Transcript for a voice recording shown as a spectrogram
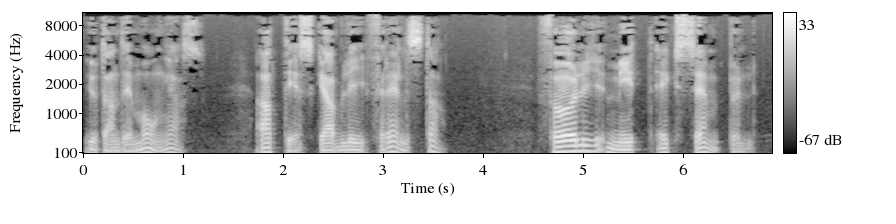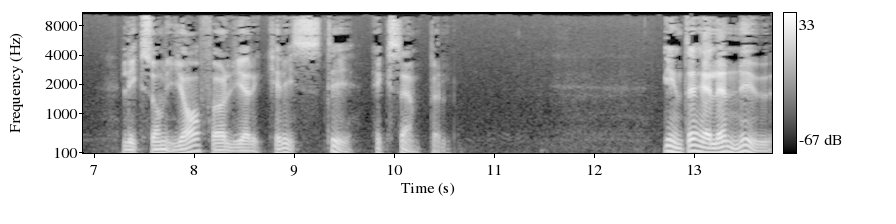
utan det mångas, att det ska bli frälsta. Följ mitt exempel, liksom jag följer Kristi exempel. Inte heller nu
